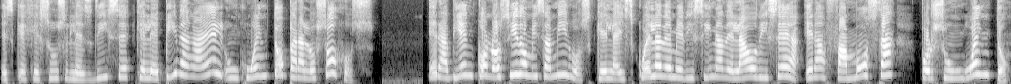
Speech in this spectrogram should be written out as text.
es que Jesús les dice que le pidan a Él un cuento para los ojos. Era bien conocido, mis amigos, que la escuela de medicina de la Odisea era famosa por su ungüento.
